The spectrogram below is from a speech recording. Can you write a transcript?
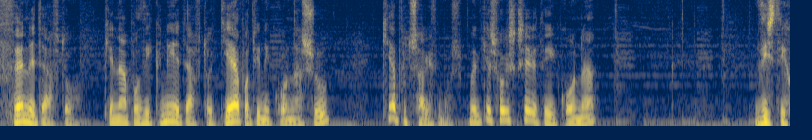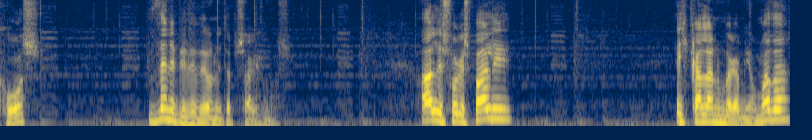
φαίνεται αυτό και να αποδεικνύεται αυτό και από την εικόνα σου και από τους αριθμούς. Μερικές φορές ξέρετε η εικόνα δυστυχώς δεν επιβεβαιώνεται από τους αριθμούς. Άλλες φορές πάλι έχει καλά νούμερα μια ομάδα,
